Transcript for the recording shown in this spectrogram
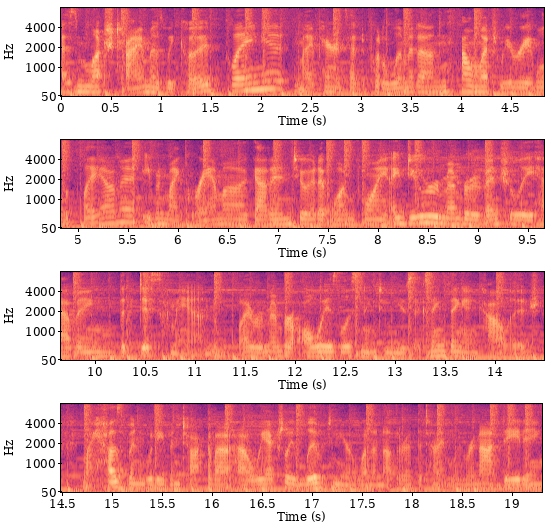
as much time as we could playing it. My parents had to put a limit on how much we were able to play on it. Even my grandma got into it at one point. I do remember eventually having the Discman. I remember always listening to music. Same thing in college. My husband would even talk about how we actually lived near one another at the time. We were not dating.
